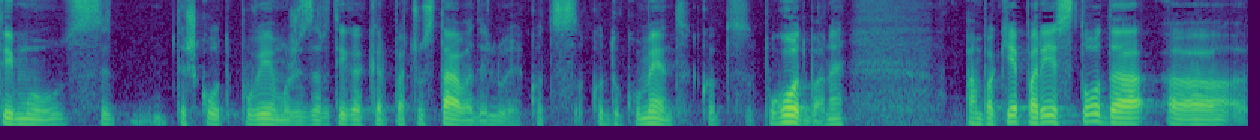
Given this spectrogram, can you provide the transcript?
temu se težko odpovemo, že zaradi tega, ker pač ustava deluje kot, kot dokument, kot pogodba. Ne. Ampak je pa res to, da uh,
